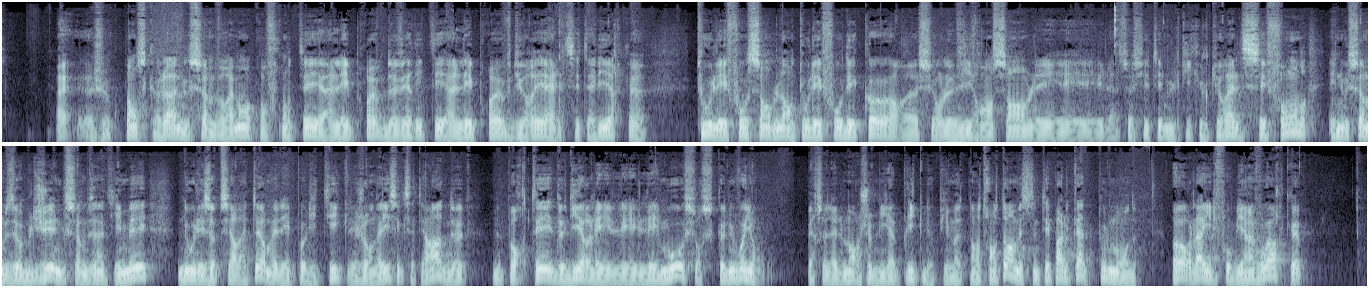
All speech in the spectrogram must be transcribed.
Je pense que là, nous sommes vraiment confrontés à l'épreuve de vérité, à l'épreuve du réel. C'est-à-dire que tous les faux semblants, tous les faux décors sur le vivre ensemble et la société multiculturelle s'effondrent et nous sommes obligés, nous sommes intimés, nous les observateurs, mais les politiques, les journalistes, etc., de, porter, de dire les, mots sur ce que nous voyons. Personnellement, je m'y applique depuis maintenant 30 ans, mais ce n'était pas le cas de tout le monde. Or, là, il faut bien voir que,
